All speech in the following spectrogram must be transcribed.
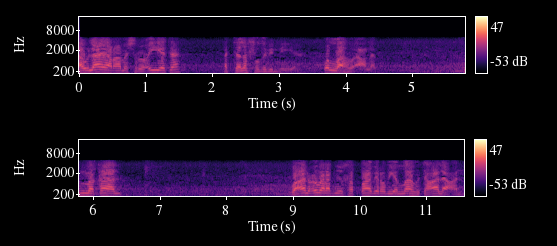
أو لا يرى مشروعية التلفظ بالنية. والله أعلم. ثم قال وعن عمر بن الخطاب رضي الله تعالى عنه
